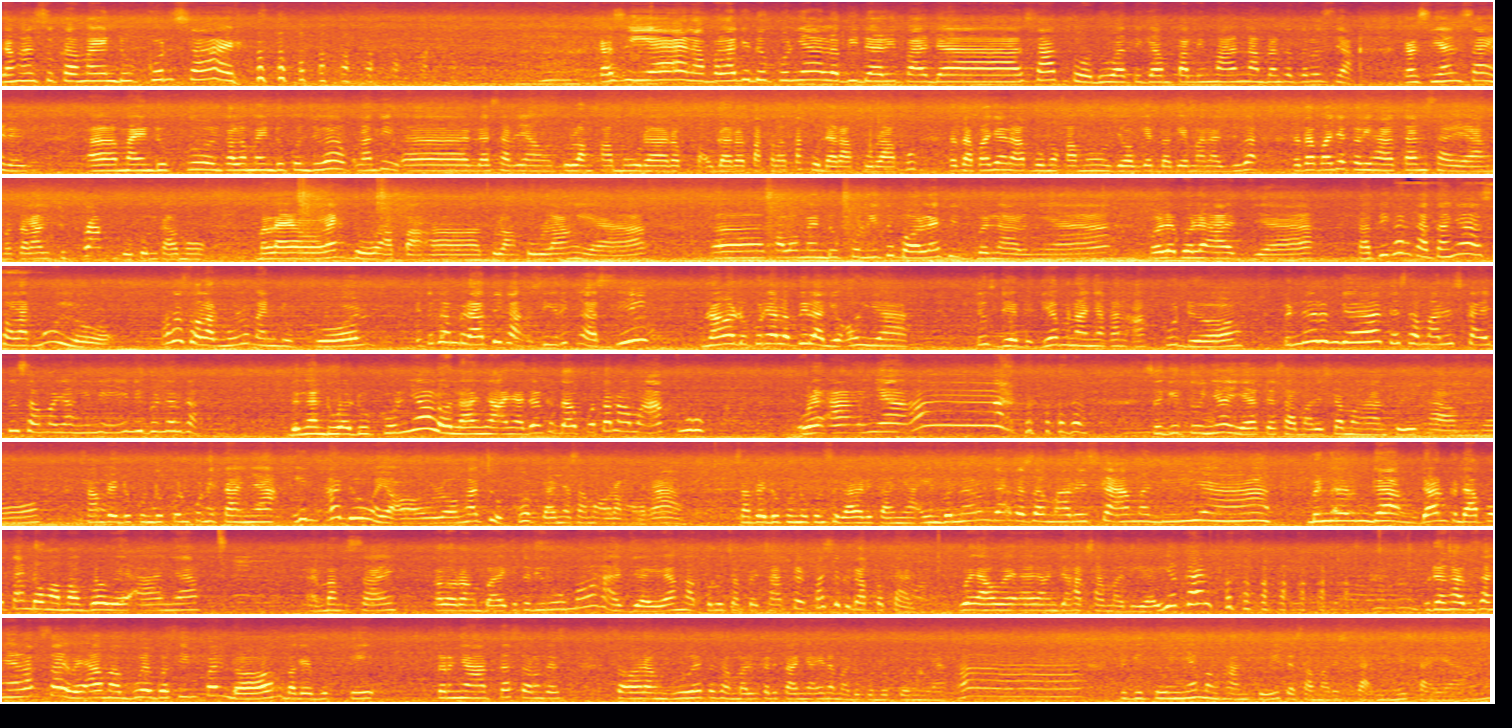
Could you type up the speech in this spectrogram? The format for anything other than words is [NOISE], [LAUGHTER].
Jangan suka main dukun, say. [LAUGHS] Kasihan, apalagi dukunnya lebih daripada satu, dua, tiga, empat, lima, enam dan seterusnya. Kasihan saya uh, main dukun. Kalau main dukun juga nanti uh, dasarnya tulang kamu udah udah retak-retak, udah rapuh-rapuh, tetap aja rapuh mau kamu joget bagaimana juga, tetap aja kelihatan sayang. Bentar lagi ceprak dukun kamu meleleh tuh apa uh, tulang-tulang ya. Dukun itu boleh sih sebenarnya, boleh-boleh aja. Tapi kan katanya sholat mulu. Masa sholat mulu main dukun? Itu kan berarti kak sirik gak sih? Nah dukunnya lebih lagi? Oh iya. Terus dia dia menanyakan aku dong. Bener nggak? Tessa Mariska itu sama yang ini ini bener gak dengan dua dukunnya lo nanyanya dan kedaputan sama aku. WA nya ah [LAUGHS] segitunya ya Tessa Mariska menghantui kamu. Sampai dukun-dukun pun ditanyain aduh ya Allah nggak cukup tanya sama orang-orang. Sampai dukun-dukun segala ditanyain bener nggak ke sama Rizka sama dia? Bener nggak? Dan kedapetan dong sama gue WA nya emang say kalau orang baik itu di rumah aja ya nggak perlu capek-capek pasti kedapetan. WA WA yang jahat sama dia iya kan? [LAUGHS] Udah nggak bisa ngelak saya WA sama gue gue simpen dong sebagai bukti. Ternyata seorang seorang gue terus sama Rizka ditanyain sama dukun-dukunnya. Ah segitunya menghantui Tessa Mariska ini sayang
